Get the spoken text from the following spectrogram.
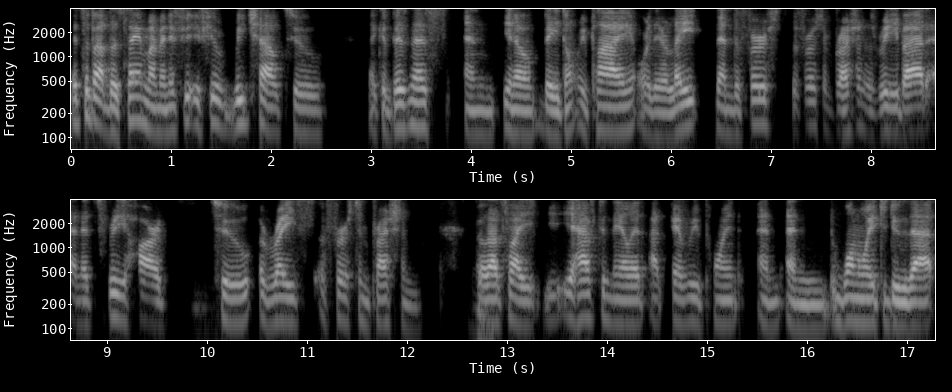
it's about the same. I mean if you if you reach out to like a business and you know they don't reply or they're late then the first the first impression is really bad and it's really hard to erase a first impression. So that's why you have to nail it at every point and and one way to do that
